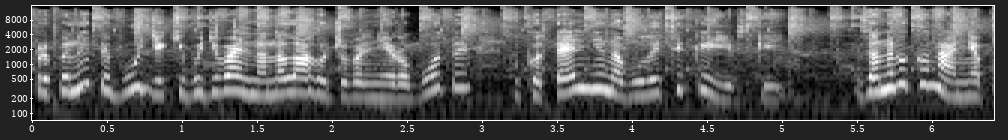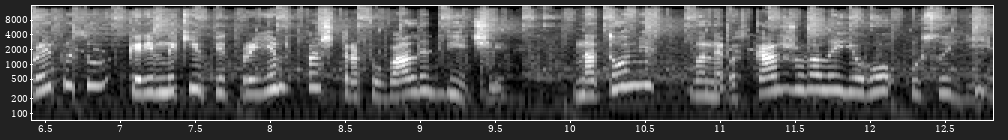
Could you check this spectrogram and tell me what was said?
припинити будь-які будівельно-налагоджувальні роботи в котельні на вулиці Київській. За невиконання припису керівників підприємства штрафували двічі. Натомість вони оскаржували його у суді.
